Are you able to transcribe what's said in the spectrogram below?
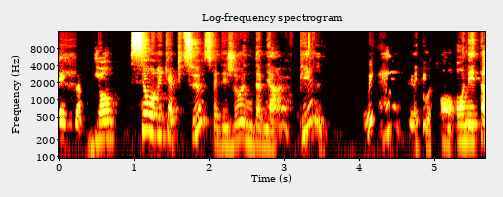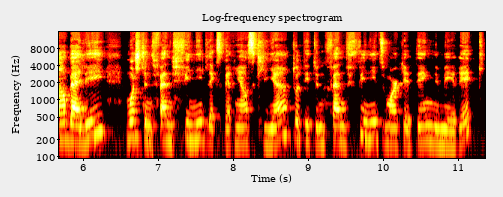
Exact. Donc, si on récapitule, ça fait déjà une demi-heure, pile. Oui. Hein? Écoute, on, est emballé. Moi, je suis une fan finie de l'expérience client. Toi, tu es une fan finie du marketing numérique.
